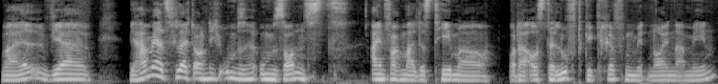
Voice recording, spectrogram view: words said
Weil wir, wir haben ja jetzt vielleicht auch nicht um, umsonst einfach mal das Thema oder aus der Luft gegriffen mit neuen Armeen.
